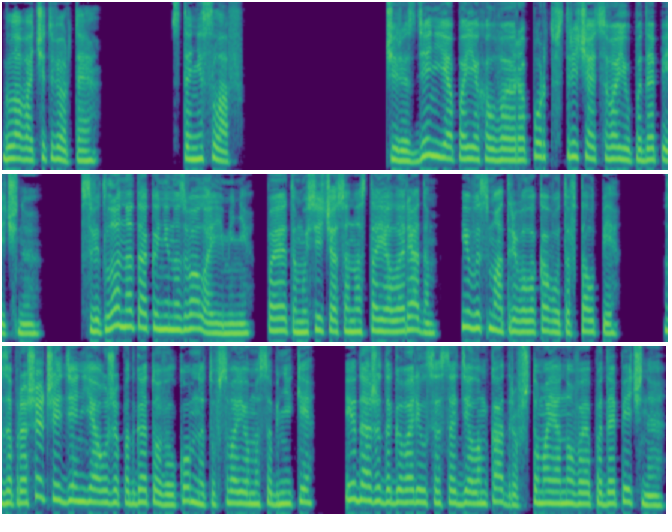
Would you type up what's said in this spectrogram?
Глава четвертая. Станислав. Через день я поехал в аэропорт встречать свою подопечную. Светлана так и не назвала имени, поэтому сейчас она стояла рядом и высматривала кого-то в толпе. За прошедший день я уже подготовил комнату в своем особняке и даже договорился с отделом кадров, что моя новая подопечная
